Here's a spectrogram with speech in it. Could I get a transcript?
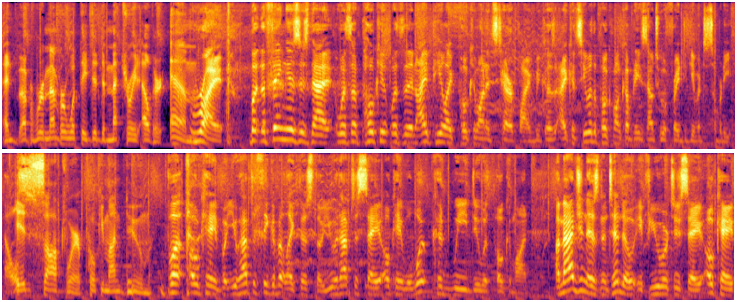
and uh, remember what they did to Metroid Other M. Right. But the thing is, is that with a Poke with an IP like Pokemon, it's terrifying because I could see why the Pokemon company is now too afraid to give it to somebody else. Id Software, Pokemon Doom. But okay, but you have to think of it like this though. You would have to say, okay, well, what could we do with Pokemon? Imagine as Nintendo if you were to say, okay,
